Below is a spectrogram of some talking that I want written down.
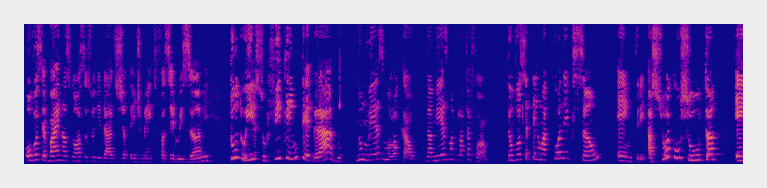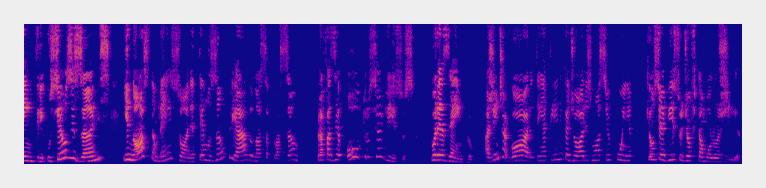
ou você vai nas nossas unidades de atendimento fazer o exame. Tudo isso fica integrado no mesmo local, na mesma plataforma. Então, você tem uma conexão entre a sua consulta, entre os seus exames, e nós também, Sônia, temos ampliado nossa atuação para fazer outros serviços. Por exemplo, a gente agora tem a Clínica de Olhos Moacir Cunha, que é um serviço de oftalmologia.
